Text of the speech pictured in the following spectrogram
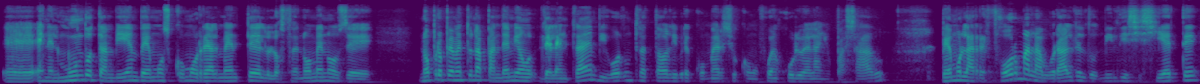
eh, en el mundo también vemos cómo realmente los fenómenos de, no propiamente una pandemia, de la entrada en vigor de un tratado de libre comercio como fue en julio del año pasado, vemos la reforma laboral del 2017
